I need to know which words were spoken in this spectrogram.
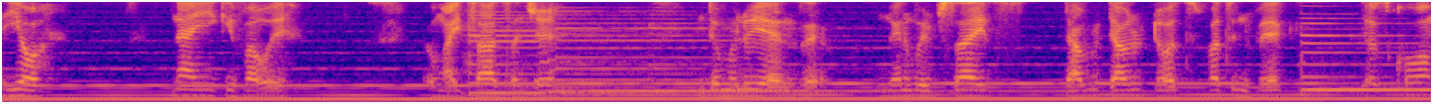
yo nayi i-giveaway ungayithatha ah. nje. Into omele uyenze ungena kuwebsite www.vatinvec.com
